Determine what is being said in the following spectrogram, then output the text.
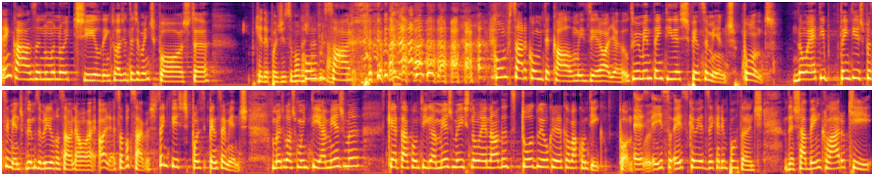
em casa, numa noite chill, em que toda a gente esteja bem disposta Porque depois disso vão conversar. conversar com muita calma e dizer: Olha, ultimamente tenho tido estes pensamentos. Ponto. Não é tipo, tenho tido estes pensamentos, podemos abrir a relação. Não, é, olha, só para que saibas, tenho tido estes pens- pensamentos, mas gosto muito de ti à mesma, quero estar contigo à mesma, isto não é nada de todo eu querer acabar contigo. Ponto. É, é isso, é isso que eu ia dizer que era importante. Deixar bem claro que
